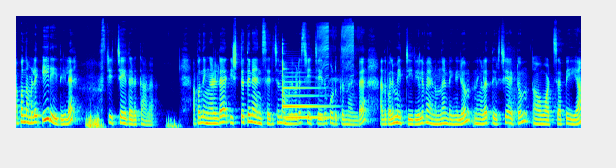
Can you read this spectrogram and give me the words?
അപ്പോൾ നമ്മൾ ഈ രീതിയിൽ സ്റ്റിച്ച് ചെയ്തെടുക്കുകയാണ് അപ്പോൾ നിങ്ങളുടെ ഇഷ്ടത്തിനനുസരിച്ച് നമ്മളിവിടെ സ്റ്റിച്ച് ചെയ്ത് കൊടുക്കുന്നുണ്ട്. അതുപോലെ മെറ്റീരിയൽ വേണമെന്നുണ്ടെങ്കിലും നിങ്ങൾ തീർച്ചയായിട്ടും വാട്സാപ്പ് ചെയ്യുക.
